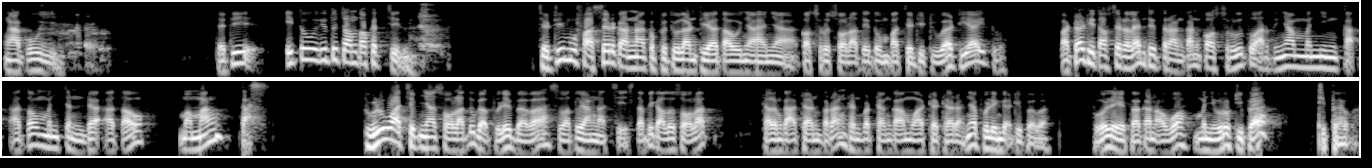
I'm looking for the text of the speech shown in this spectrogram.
ngakui. Jadi itu itu contoh kecil. Jadi mufasir karena kebetulan dia tahunya hanya kosru sholat itu empat jadi dua, dia itu. Padahal di tafsir lain diterangkan kosru itu artinya menyingkat atau mencendak atau memangkas. Dulu wajibnya sholat itu nggak boleh bawa sesuatu yang najis. Tapi kalau sholat dalam keadaan perang dan pedang kamu ada darahnya boleh nggak dibawa? Boleh, bahkan Allah menyuruh dibawa, dibawa.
